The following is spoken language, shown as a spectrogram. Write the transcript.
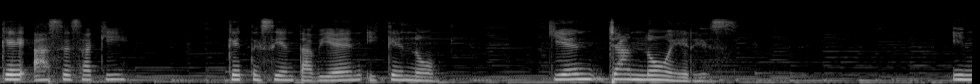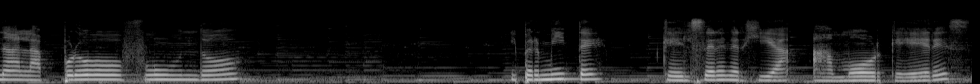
qué haces aquí, qué te sienta bien y qué no, quién ya no eres. Inhala profundo y permite que el ser energía amor que eres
